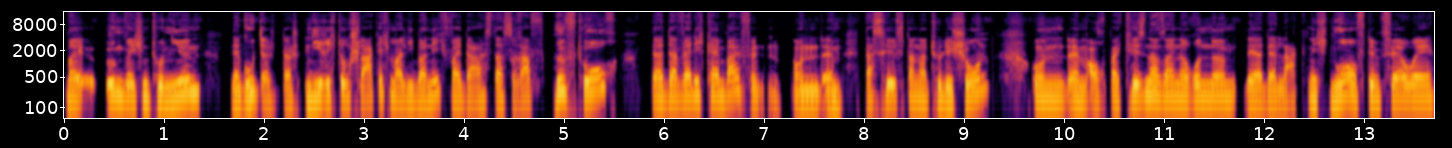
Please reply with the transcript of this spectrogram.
bei irgendwelchen Turnieren, na gut, da, da, in die Richtung schlage ich mal lieber nicht, weil da ist das Raff hüfthoch da, da werde ich keinen Ball finden. Und ähm, das hilft dann natürlich schon. Und ähm, auch bei Kisner seiner Runde, der, der lag nicht nur auf dem Fairway,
